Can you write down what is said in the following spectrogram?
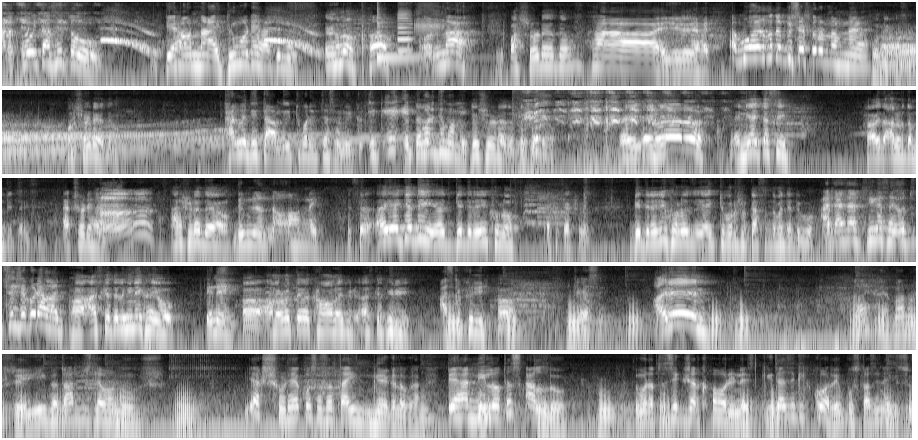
আরে কইতাছি তো টিয়া নাই তুমি টিয়া তুমি এই হ্যাঁ হ্যাঁ, না। পাঁচশো টাকা দাও। হাই বইয়ের কথা বিশ্বাস করো নাম না পাঁচশো টাকা দাও। থাকলে দিতাম একটু পরে দিতেছি আমি একটু পরে দিম আমি। দুশো টাকা দাও দুশো দাও। এই নিয়ে আইতাছি। হয় আলুর দাম দিতে একশো টাকা। আড়াইশো টাকা দাও। দিবনি না অন নাই। আচ্ছা এই গেদি খোলো। একটু বড় দেবো। আচ্ছা আচ্ছা ঠিক আছে ও তো চিকিৎসা করে আলাই হ্যাঁ আজকে তাহলে হিনে খাইও। এ নেই। হ্যাঁ আমার বাড়িতে খাওয়া নাই আজকে ফিরি। আজকে ফিরি? হ্যাঁ। ঠিক আছে। আইরিন! হাই হাই মানুষ রে এই মানুষ। কোথা তাই নিয়ে গেল গা। টেহা নিল তো ছাড়লো। ওরা তো চিকিৎসার খবরই নেই। কি করে বুঝতেছি না কিছু।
